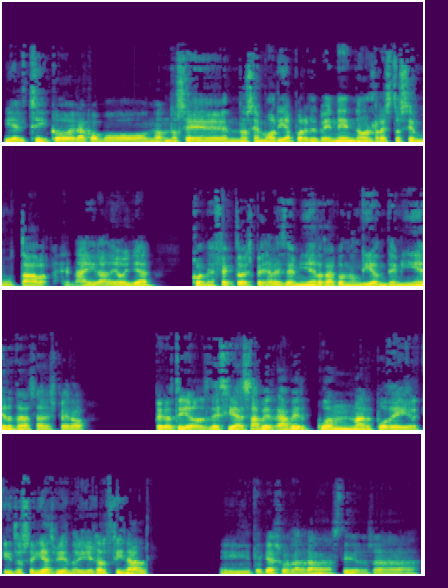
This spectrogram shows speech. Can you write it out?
y el chico era como, no, no se, no se moría por el veneno, el resto se mutaba en aida de olla con efectos especiales de mierda, con un guion de mierda, ¿sabes? Pero, pero tío, decías, a ver, a ver cuán mal puede ir. Y lo seguías viendo y llega al final y te quedas con las ganas, tío. O sea,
